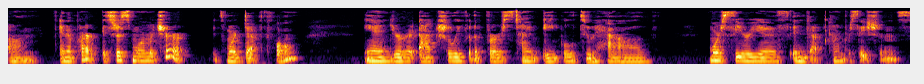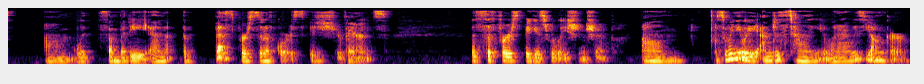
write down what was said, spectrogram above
um, in a park. It's just more mature. It's more depthful and you're actually for the first time able to have more serious, in-depth conversations um, with somebody. And the best person, of course, is your parents. That's the first biggest relationship. Um, so anyway, I'm just telling you, when I was younger,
